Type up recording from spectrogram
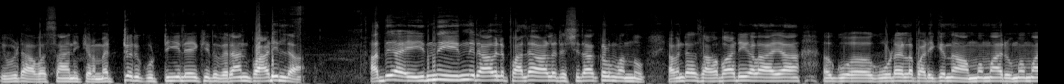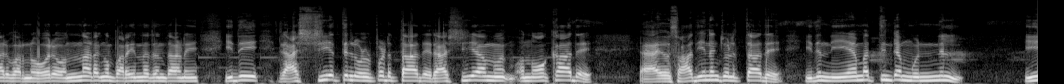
ഇവിടെ അവസാനിക്കണം. മറ്റൊരു കുട്ടിയിലേക്ക് ഇത് വരാൻ പാടില്ല. അത് ഇന്ന് ഇന്ന് രാവിലെ പല ആൾ രക്ഷിതാക്കളും വന്നു. അവന്റെ സഹപാഠികളായ കൂടെയുള്ള പഠിക്കുന്ന അമ്മമാർ ഉമ്മമാർ പറഞ്ഞു ഓരോ ഒന്നടങ്കം പറയുന്നത് എന്താണ്? ഇത് രാഷ്ട്രീയത്തിൽ ഉൾപ്പെടുത്താതെ രാഷ്ട്രീയം നോക്കാതെ സ്വാധീനം ചെലുത്താതെ ഇത് നിയമത്തിന്റെ മുന്നിൽ ഈ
